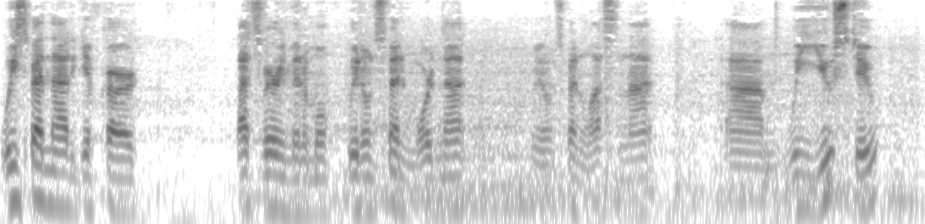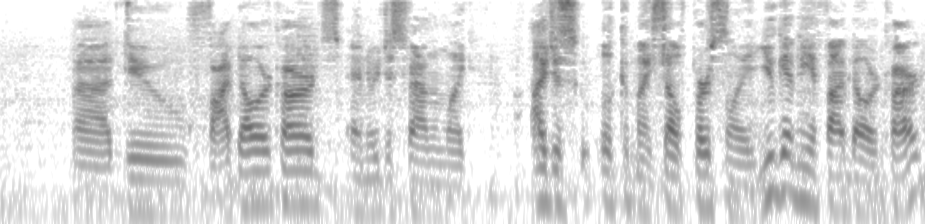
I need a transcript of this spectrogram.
we spend that a gift card. That's very minimal. We don't spend more than that. We don't spend less than that. Um, we used to uh, do five dollar cards, and we just found them like I just look at myself personally. You give me a five dollar card,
